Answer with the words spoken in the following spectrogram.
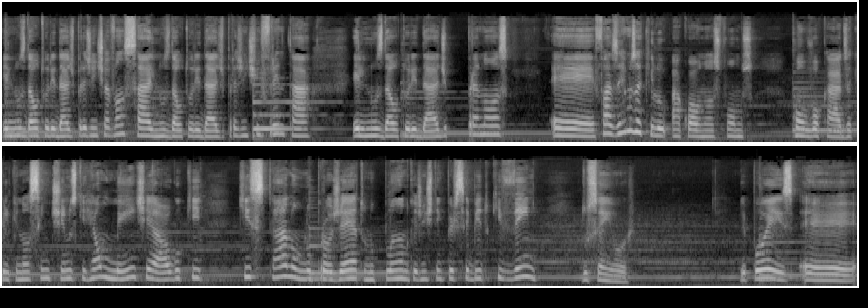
Ele nos dá autoridade para a gente avançar, Ele nos dá autoridade para a gente enfrentar, Ele nos dá autoridade para nós é, fazermos aquilo a qual nós fomos convocados, aquilo que nós sentimos que realmente é algo que, que está no, no projeto, no plano, que a gente tem percebido que vem do Senhor. Depois, é,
